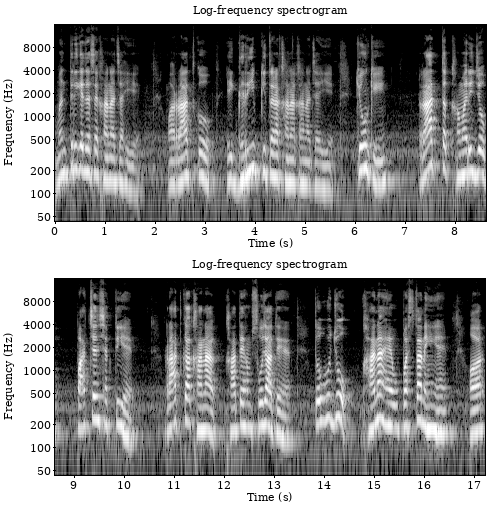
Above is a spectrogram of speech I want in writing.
मंत्री के जैसे खाना चाहिए। और रात को एक गरीब की तरह खाना खाना चाहिए। क्योंकि रात तक हमारी जो पाचन शक्ति है, रात का खाना खाते हम सो जाते हैं तो वो जो खाना है वो पचता नहीं है और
